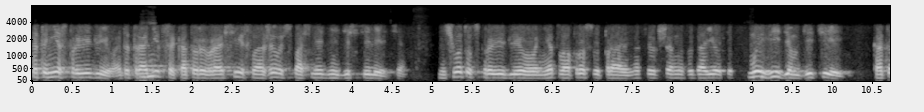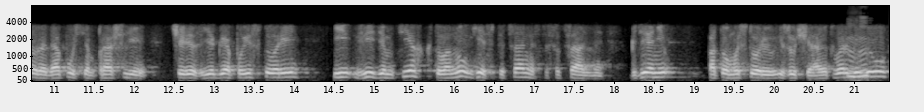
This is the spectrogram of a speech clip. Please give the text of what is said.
Это несправедливо. Это традиция, которая в России сложилась в последние десятилетия. Ничего тут справедливого нет, вопрос вы правильно совершенно задаете. Мы видим детей, которые, допустим, прошли через ЕГЭ по истории, и видим тех, кто, ну, есть специальности социальные, где они потом историю изучают в РГГУ, угу.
